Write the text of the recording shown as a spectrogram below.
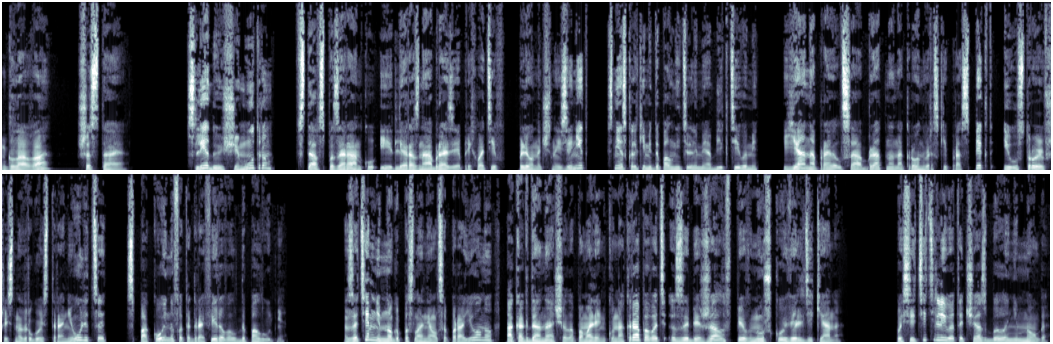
Глава шестая. Следующим утром, встав с позаранку и для разнообразия прихватив пленочный «Зенит» с несколькими дополнительными объективами, я направился обратно на Кронверский проспект и, устроившись на другой стороне улицы, спокойно фотографировал до полудня. Затем немного послонялся по району, а когда начало помаленьку накрапывать, забежал в пивнушку Вельдикяна. Посетителей в этот час было немного.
